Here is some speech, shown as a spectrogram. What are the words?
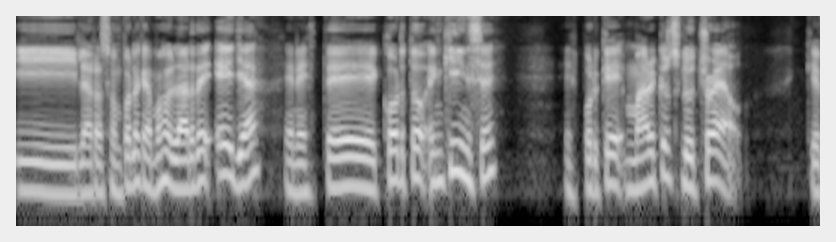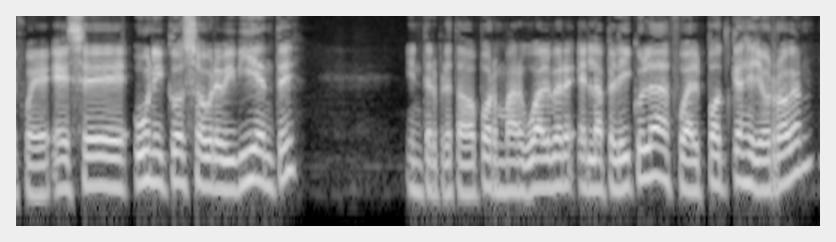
Y la razón por la que vamos a hablar de ella en este corto en 15 es porque Marcus Luttrell, que fue ese único sobreviviente interpretado por Mark Wahlberg en la película, fue al podcast de Joe Rogan.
